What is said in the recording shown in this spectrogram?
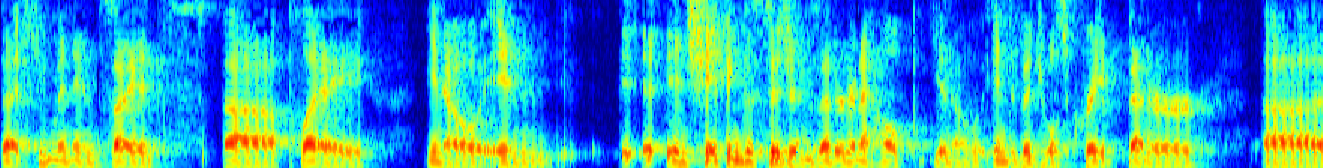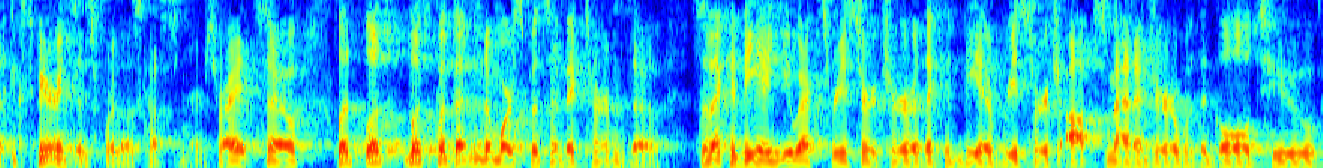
that human insights uh, play, you know, in in shaping decisions that are going to help, you know, individuals create better uh, experiences for those customers, right? So let, let's let's put that into more specific terms, though. So that could be a UX researcher, that could be a research ops manager with a goal to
